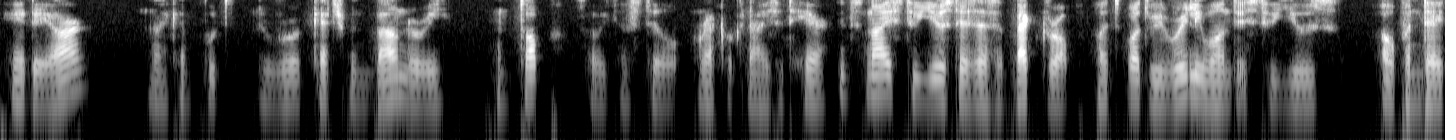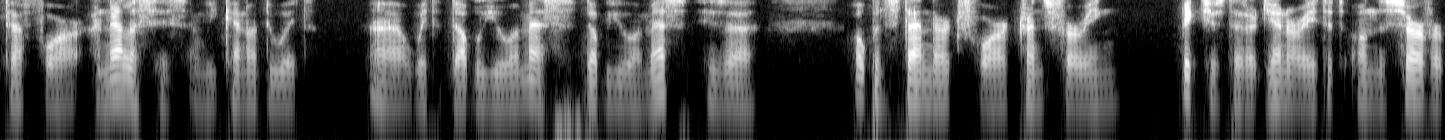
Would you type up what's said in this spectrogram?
Here they are. And I can put the Ruhr catchment boundary on top so we can still recognize it here. It's nice to use this as a backdrop, but what we really want is to use open data for analysis and we cannot do it uh, with WMS. WMS is a open standard for transferring pictures that are generated on the server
